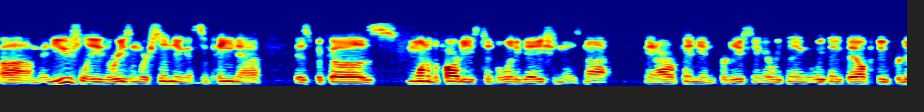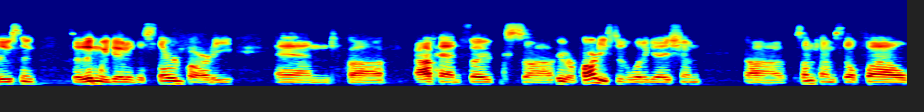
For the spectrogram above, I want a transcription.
Um, and usually, the reason we're sending a subpoena is because one of the parties to the litigation is not in our opinion, producing everything that we think they ought to be producing. So then we go to this third party, and uh, I've had folks uh, who are parties to the litigation. Uh, sometimes they'll file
